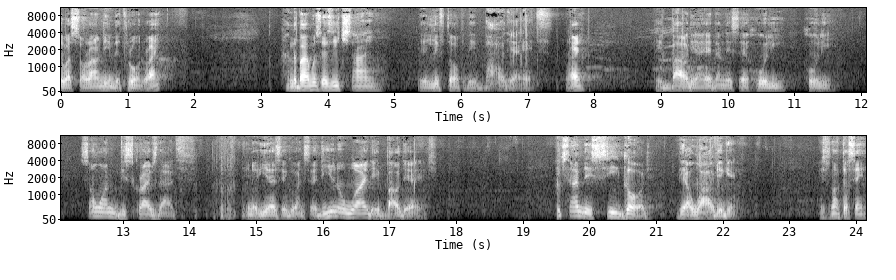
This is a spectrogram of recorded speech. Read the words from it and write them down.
they were surrounding the throne, right? And the Bible says each time they lift up, they bow their heads, right? They bow their head and they say, Holy, holy. Someone describes that, you know, years ago and said, Do you know why they bow their head? Each time they see God, they are wowed again. It's not the same.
